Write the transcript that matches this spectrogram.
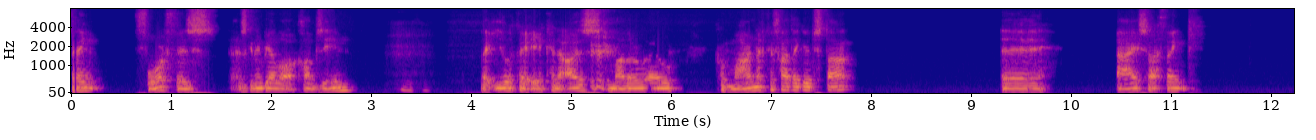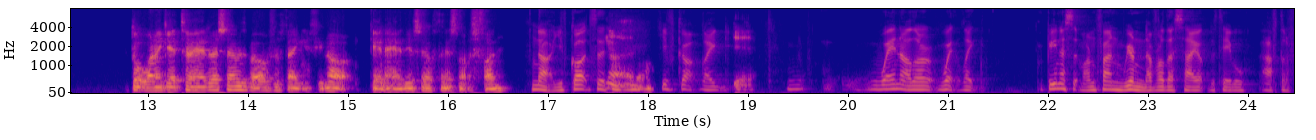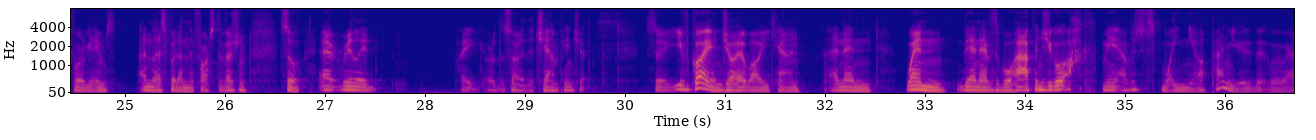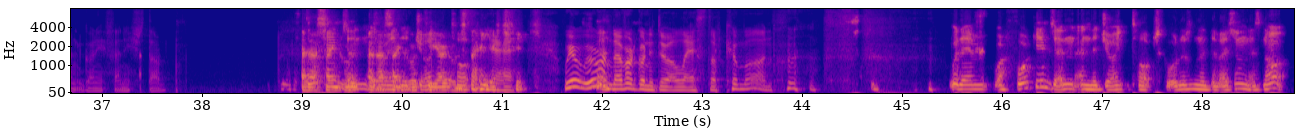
I think fourth is is going to be a lot of clubs in. Like you look at it, kind of us, Motherwell, Kilmarnock have had a good start. Uh, aye, so I think don't want to get too ahead of ourselves, but I also think if you're not getting ahead of yourself, then it's not as fun. No, you've got to. No, You've got like Yeah. when other wh- like being a St Mirren fan, we're never this high up the table after four games unless we're in the first division. So it really, like, or the, sorry, the championship. So you've got to enjoy it while you can, and then when the inevitable happens, you go, ah, mate, I was just winding you up. I knew that we weren't going to finish third. As a single, as a single tier, it was down. Yeah, we we were never going to do a Leicester. Come on. we're, um, we're four games in and the joint top scorers in the division. It's not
